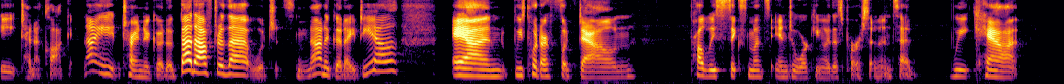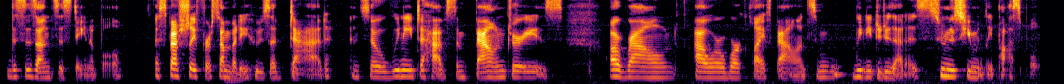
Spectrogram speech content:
8, 10 o'clock at night, trying to go to bed after that, which is not a good idea. And we put our foot down probably six months into working with this person and said, we can't, this is unsustainable, especially for somebody who's a dad. And so we need to have some boundaries around our work life balance. And we need to do that as soon as humanly possible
